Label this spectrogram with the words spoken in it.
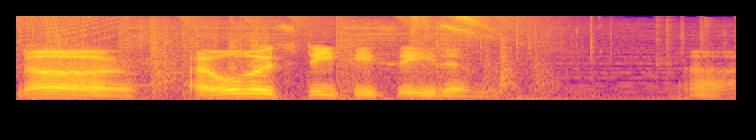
No, I almost DPC'd him. Uh.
